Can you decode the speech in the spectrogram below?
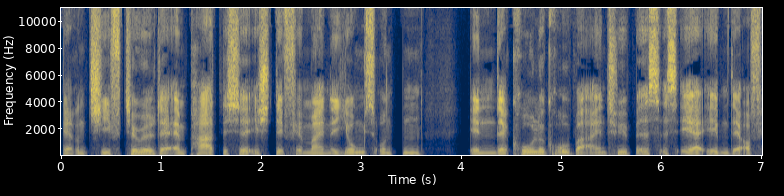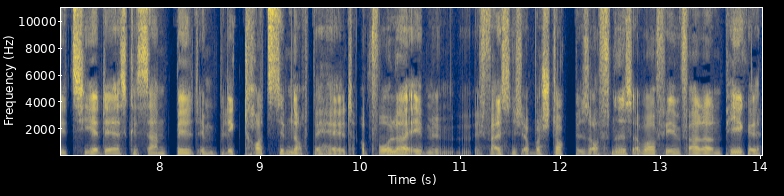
Während Chief Tyrrell der empathische, ich stehe für meine Jungs unten in der Kohlegrube ein Typ ist, ist er eben der Offizier, der das Gesamtbild im Blick trotzdem noch behält. Obwohl er eben, ich weiß nicht, ob er stockbesoffen ist, aber auf jeden Fall hat er einen Pegel.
